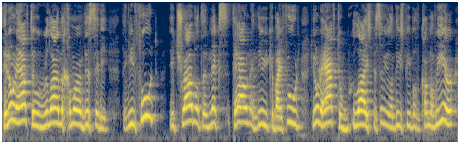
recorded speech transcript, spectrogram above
They don't have to rely on the chamor of this city. They need food. You travel to the next town and there you can buy food. You don't have to rely specifically on these people to come over here.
